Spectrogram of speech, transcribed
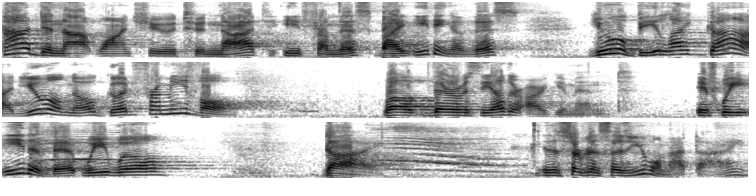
God did not want you to not eat from this. By eating of this, you will be like God. You will know good from evil. Well, there was the other argument. If we eat of it, we will die. The servant says, You will not die.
